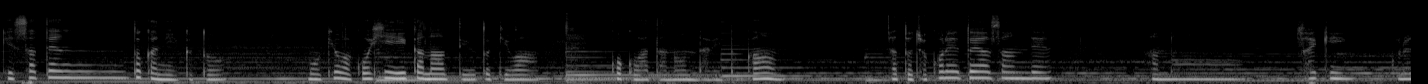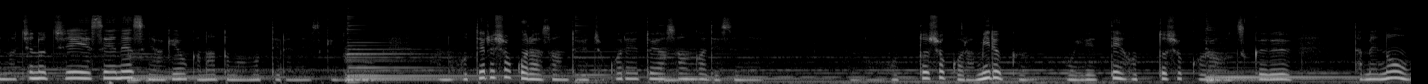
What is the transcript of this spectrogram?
喫茶店とかに行くともう今日はコーヒーいいかなっていう時はココア頼んだりとかあとチョコレート屋さんであのー、最近これ後々 SNS にあげようかなとも思ってるんですけどあのホテルショコラさんというチョコレート屋さんがですねあのホットショコラミルクを入れてホットショコラを作るための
